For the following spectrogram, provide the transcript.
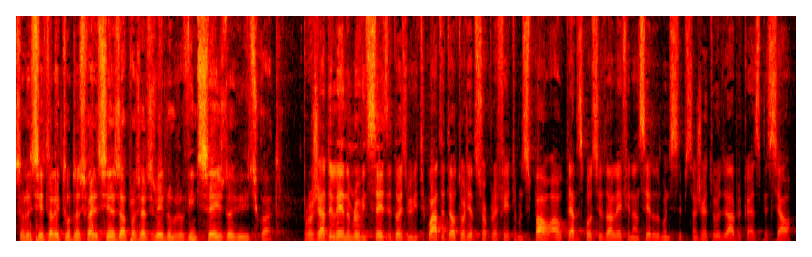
Solicito a leitura dos pareceres ao projeto de lei número 26 de 2024. Projeto de lei número 26 de 2024, de autoria do senhor prefeito municipal, altera o dispositivo da lei financeira do município de São Gertrude, abre caso especial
